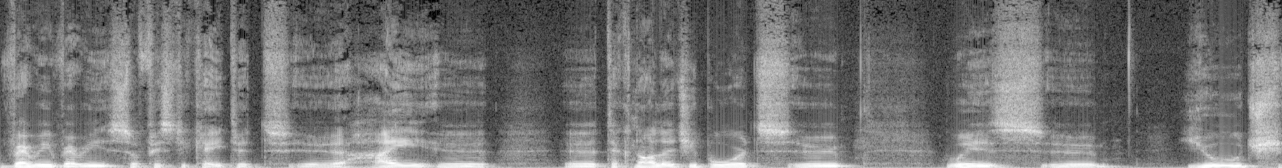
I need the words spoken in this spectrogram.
very very sophisticated uh, high technology boards with huge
